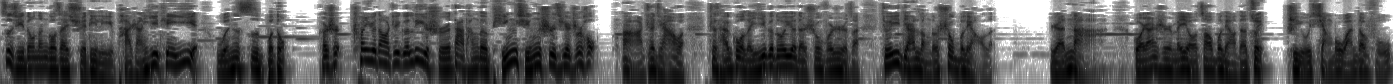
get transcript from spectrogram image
自己都能够在雪地里趴上一天一夜，纹丝不动。可是穿越到这个历史大唐的平行世界之后。啊，这家伙这才过了一个多月的舒服日子，就一点冷都受不了了。人呐，果然是没有遭不了的罪，只有享不完的福。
